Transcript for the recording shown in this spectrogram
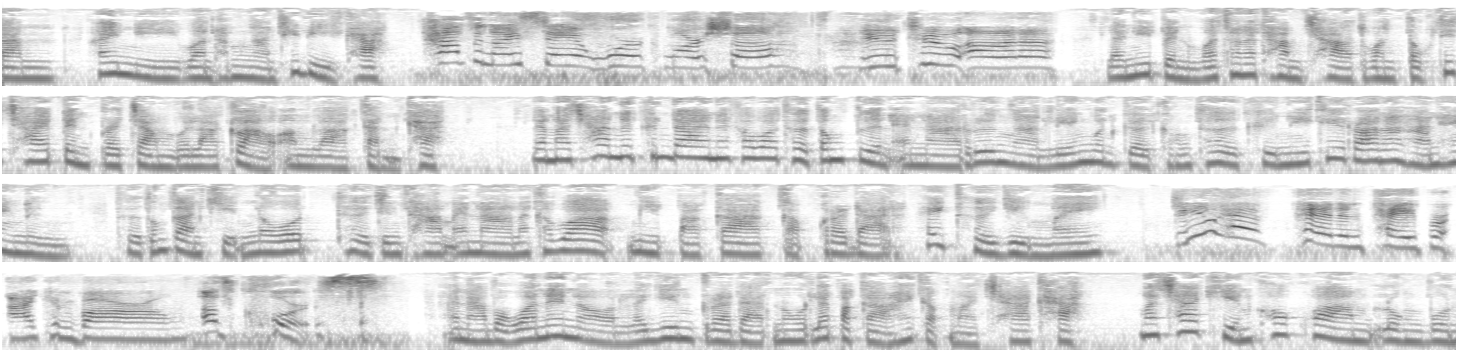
กันให้มีวันทำงานที่ดีค่ะ Have a nice day at work, Marcia. You too, Anna. และนี่เป็นวัฒนธรรมชาวตะวันตกที่ใช้เป็นประจำเวลากล่าวอำลากันค่ะและมาชานึกขึ้นได้นะคะว่าเธอต้องเตือนแอนนาเรื่องงานเลี้ยงวันเกิดของเธอคืนนี้ที่ร้านอาหารแห่งหนึ่งเธอต้องการเขียนโน้ต เธอจึงถามแอนนานะคะว่ามีปากกากับกระดาษให้เธอยืมไหม Do you have pen and paper I can borrow? Of course. แอนนาบอกว่าแน่นอนและยื่นกระดาษโน้ตและปากกาให้กับมาชาค่ะมาชาเขียนข้อความลงบน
